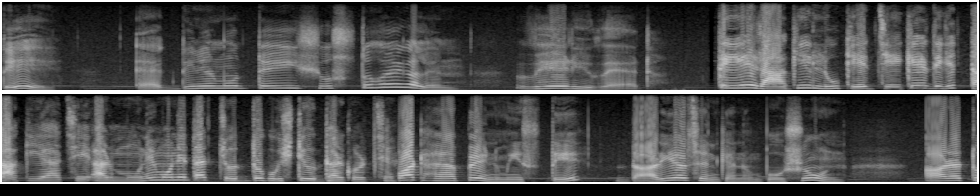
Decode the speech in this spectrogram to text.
Dey একদিনের মধ্যেই সুস্থ হয়ে গেলেন। Very bad. তে রাগী লুকে জেকের দিকে তাকিয়ে আছে আর মনে মনে তার চোদ্দ গোষ্ঠী উদ্ধার করছে। What happen miss Dey? দাঁড়িয়ে আছেন কেন? বসুন। আর এত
